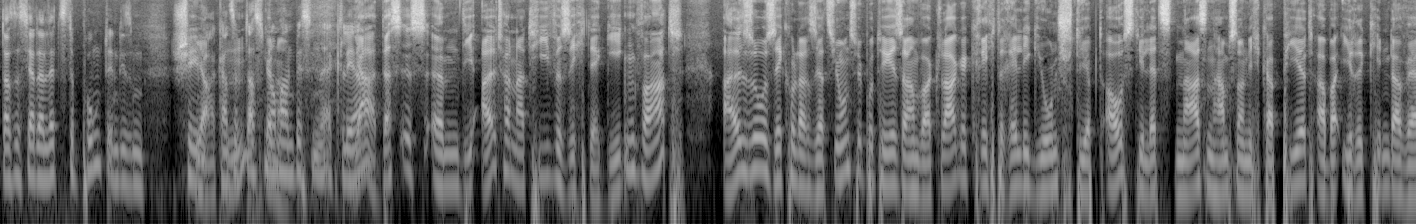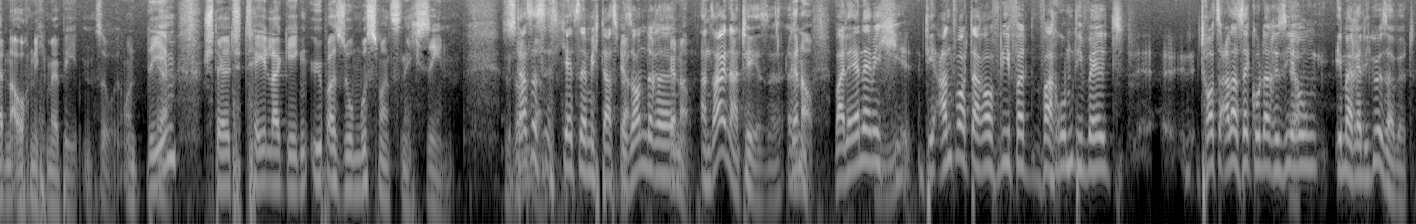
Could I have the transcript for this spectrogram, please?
das ist ja der letzte Punkt in diesem Schema. Ja, Kannst du mhm, das genau. nochmal ein bisschen erklären? Ja, das ist ähm, die alternative Sicht der Gegenwart. Also Säkularisationshypothese haben wir klar gekriegt, Religion stirbt aus, die letzten Nasen haben es noch nicht kapiert, aber ihre Kinder werden auch nicht mehr beten. So, und dem Ja. stellt Taylor gegenüber, so muss man es nicht sehen. Das Sondern- ist jetzt nämlich das Ja, Besondere genau. an seiner These. Ähm, Genau. Weil er nämlich die Antwort darauf liefert, warum die Welt äh, trotz aller Säkularisierung immer religiöser wird.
